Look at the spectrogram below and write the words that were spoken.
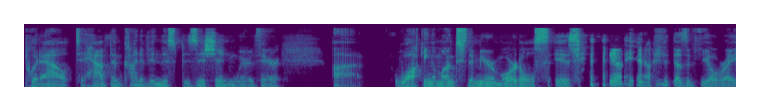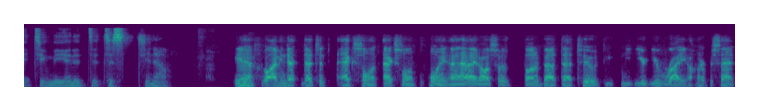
put out to have them kind of in this position where they're uh, walking amongst the mere mortals is yeah you know it doesn't feel right to me and it, it just you know yeah. Well i mean that that's an excellent excellent point. I had also thought about that too. You're, you're right 100%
